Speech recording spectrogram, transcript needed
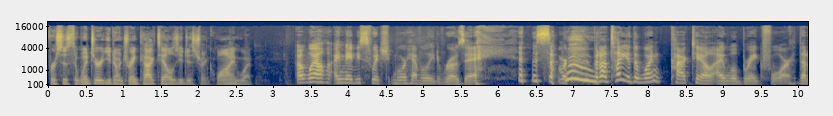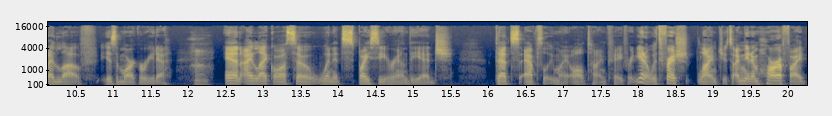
versus the winter? You don't drink cocktails, you just drink wine? What? Uh, well, I maybe switch more heavily to rosé in the summer. Woo! But I'll tell you, the one cocktail I will break for that I love is a margarita. Huh. And I like also when it's spicy around the edge. That's absolutely my all time favorite. You know, with fresh lime juice. I mean, I'm horrified.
